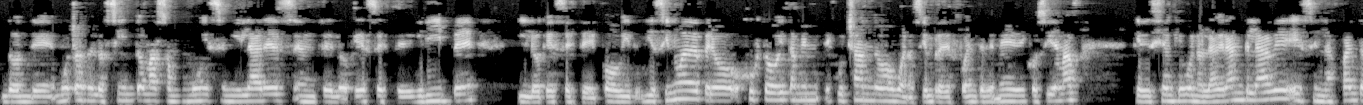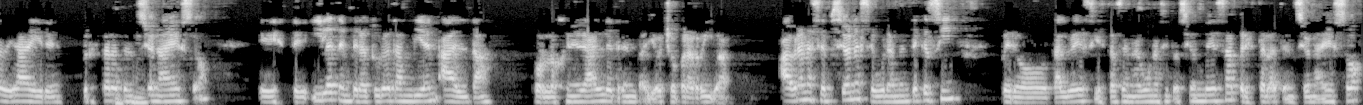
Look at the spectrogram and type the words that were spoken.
donde muchos de los síntomas son muy similares entre lo que es este gripe y lo que es este COVID-19, pero justo hoy también escuchando, bueno, siempre de fuentes de médicos y demás, que decían que, bueno, la gran clave es en la falta de aire, prestar atención a eso, este, y la temperatura también alta, por lo general de 38 para arriba. Habrán excepciones, seguramente que sí, pero tal vez si estás en alguna situación de esa, prestar atención a eso,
